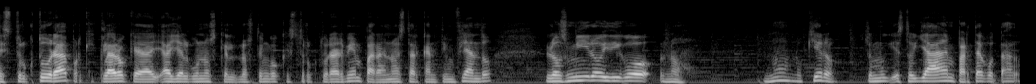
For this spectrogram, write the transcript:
estructura, porque claro que hay, algunos que los tengo que estructurar bien para no estar cantinfleando, los miro y digo, no, no, no quiero. Estoy, ya en parte agotado.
